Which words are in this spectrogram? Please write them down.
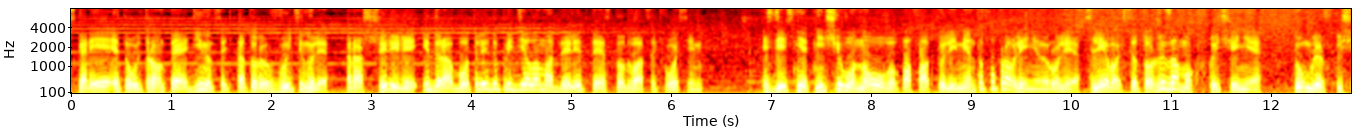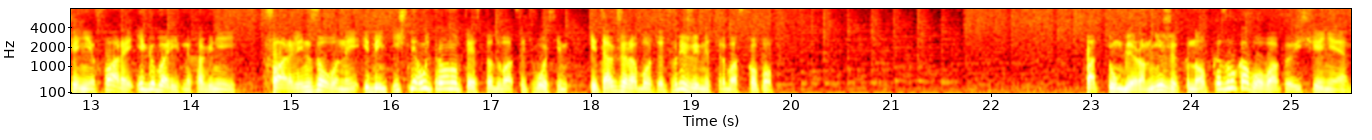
Скорее, это Ultron T11, который вытянули, расширили и доработали до предела модели T128. Здесь нет ничего нового по факту элементов управления на руле. Слева все тот же замок включения, тумблер включения фары и габаритных огней. Фары линзованные, идентичны Ультрону Т-128 и также работают в режиме стробоскопов. Под тумблером ниже кнопка звукового оповещения.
